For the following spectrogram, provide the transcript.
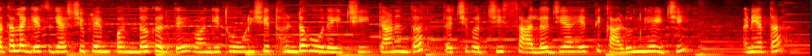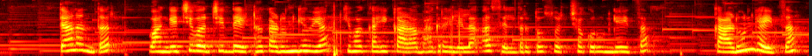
आता लगेच गॅसची फ्लेम बंद करते. वांगी थोडीशी थंड होऊ द्यायची. त्यानंतर त्याची वरची सालं जी आहेत ती काढून घ्यायची. आणि आता त्यानंतर वांग्याची वरची देठं काढून घेऊया. किंवा काही काळा भाग राहिलेला असेल तर तो स्वच्छ करून घ्यायचा. काढून घ्यायचा.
